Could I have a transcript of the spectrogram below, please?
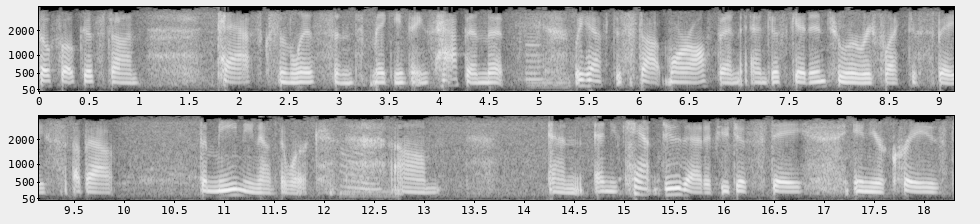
so focused on tasks and lists and making things happen that we have to stop more often and just get into a reflective space about the meaning of the work. Um, and and you can't do that if you just stay in your crazed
